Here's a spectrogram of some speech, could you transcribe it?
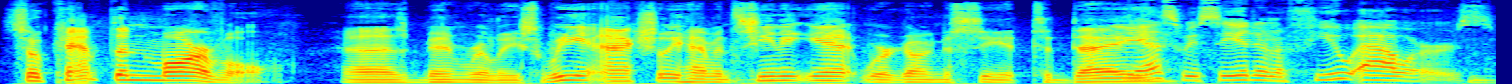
So Captain Marvel has been released. We actually haven't seen it yet. We're going to see it today. Yes, we see it in a few hours.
